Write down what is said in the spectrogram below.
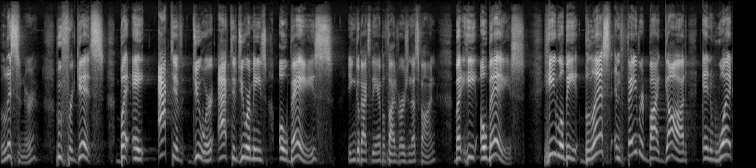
listener who forgets, but a active doer, active doer means obeys. You can go back to the Amplified version, that's fine. But he obeys. He will be blessed and favored by God in what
